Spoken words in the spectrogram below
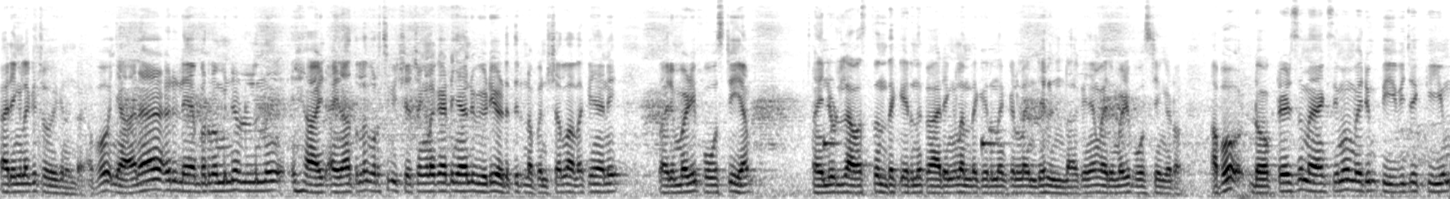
കാര്യങ്ങളൊക്കെ ചോദിക്കുന്നുണ്ട്. അപ്പോൾ ഞാൻ ആ ഒരു ലേബർ റൂമിന്റെ ഉള്ളിൽ നിന്ന് അതിനകത്തുള്ള കുറച്ച് വിശേഷങ്ങളൊക്കെ ആയിട്ട് ഞാനൊരു വീഡിയോ എടുത്തിട്ടുണ്ട്. അപ്പോൾ ഇൻഷാല്ല അതൊക്കെ ഞാൻ വരും വഴി പോസ്റ്റ് ചെയ്യാം. അതിന്റെ ഉള്ളിൽ അവസ്ഥ എന്തൊക്കെയായിരുന്നു കാര്യങ്ങൾ എന്തൊക്കെയായിരുന്നൊക്കെയുള്ള എന്റെ ഉണ്ടാക്കുക. ഞാൻ വരും വഴി പോസ്റ്റ് ചെയ്യും കേട്ടോ. അപ്പോൾ ഡോക്ടേഴ്സ് മാക്സിമം വരും പി വി ചെക്ക് ചെയ്യും.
